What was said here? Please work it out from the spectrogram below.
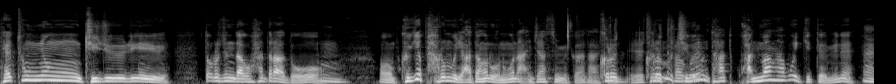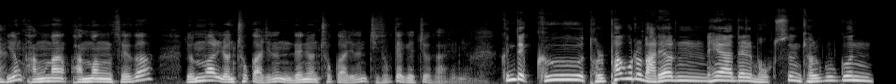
대통령 지지율이 떨어진다고 하더라도 음. 어, 그게 바로 뭐 야당으로 오는 건 아니지 않습니까? 사실. 그렇, 예, 저는 뭐 지금은 다 관망하고 있기 때문에 네. 이런 관망, 관망세가 연말 연초까지는 내년 초까지는 지속되겠죠, 사실은요. 근데 그 돌파구를 마련해야 될 몫은 결국은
